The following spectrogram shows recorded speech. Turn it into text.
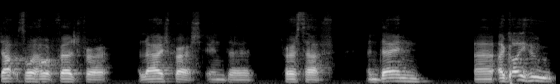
that's what how it felt for a large part in the first half. And then uh, a guy who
